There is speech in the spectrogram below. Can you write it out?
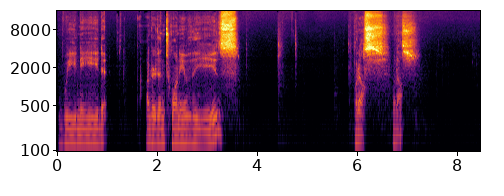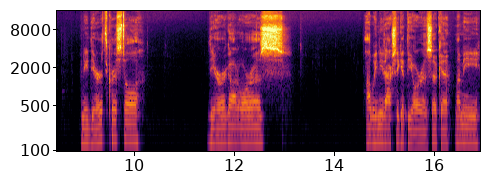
We need 120 of these. What else? What else? We need the Earth Crystal, the Urugon Auras. Oh, we need to actually get the auras. Okay, let me...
